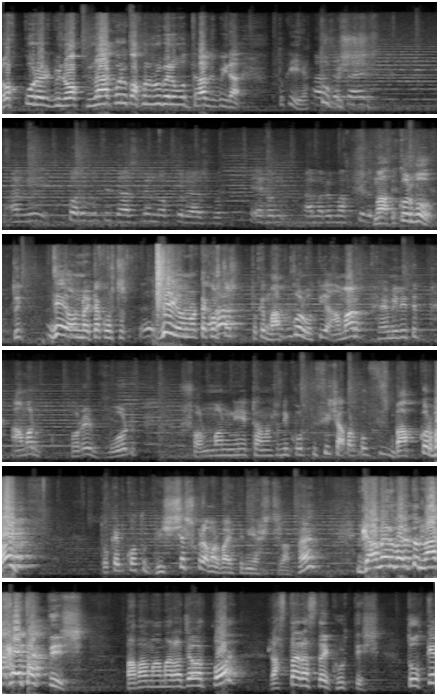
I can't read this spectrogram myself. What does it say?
নক করে আসবি নক না করে কখন রুমের মধ্যে আসবি না। তোকে এত আচ্ছা বেশি সাহেব আমি পরবর্তীতে আসলে নক করে আসব। এখন আমার মাফ করে মাফ। করব? তুই যে করছিস যে করছিস তোকে মাফ করব? তুই আমার ফ্যামিলিতে আমার ঘরের বোর্ড সম্মান নিয়ে টানাটানি করতেছিস আবার মাফ কর। ভাই তোকে আমি কত বিশ্বাস করে আমার বাড়িতে নিয়ে আসছিলাম হ্যাঁ? গ্রামের বাড়ি তো না খেয়ে থাকতিস। বাবা মা মারা যাওয়ার পর রাস্তায় রাস্তায় ঘুরতিস। তোকে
